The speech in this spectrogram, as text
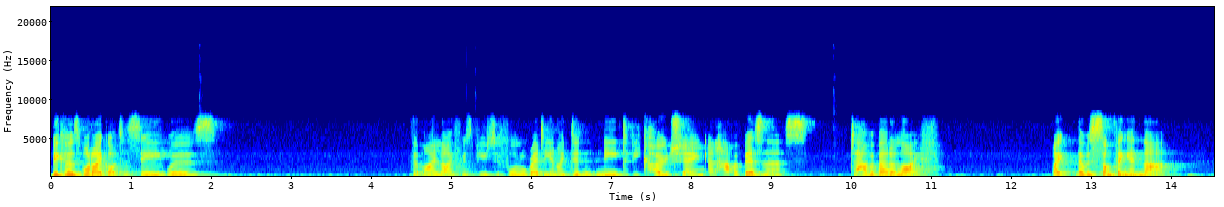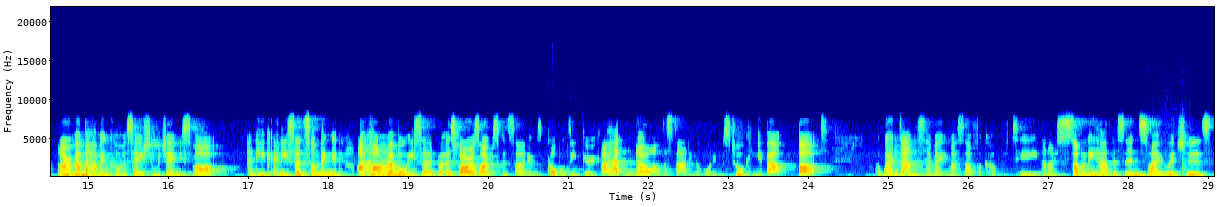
Because what I got to see was that my life was beautiful already and I didn't need to be coaching and have a business to have a better life. Like there was something in that. And I remember having a conversation with Jamie Smart and he and he said something I can't remember what he said, but as far as I was concerned, it was gobbledygook. I had no understanding of what he was talking about. But I went down to make myself a cup of tea, and I suddenly had this insight, which is,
